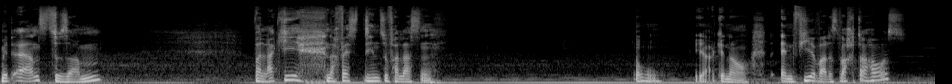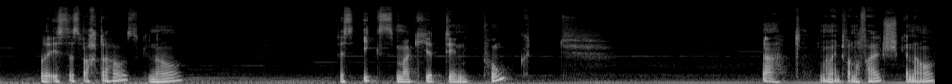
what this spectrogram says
mit Ernst zusammen, Valaki nach Westen hin zu verlassen. Oh, ja, genau. N4 war das Wachterhaus. Oder ist das Wachterhaus? Genau. Das X markiert den Punkt. Ah, Moment, war noch falsch, genau.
